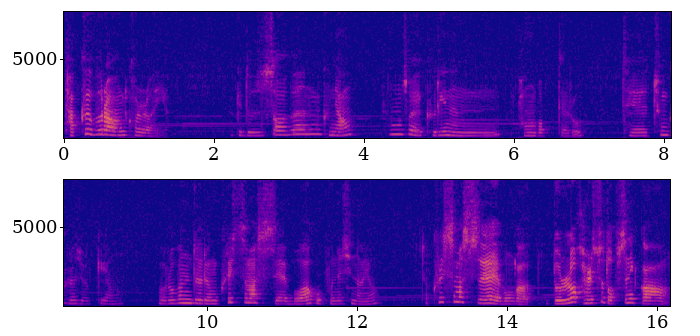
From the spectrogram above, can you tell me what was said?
Dark Brown 컬러예요. 이렇게 눈썹은 그냥 평소에 그리는 방법대로 대충 그려줄게요. 여러분들은 크리스마스에 뭐하고 보내시나요? 저 크리스마스에 뭔가 놀러 갈 수도 없으니까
